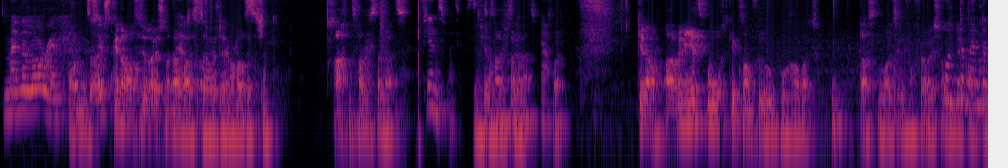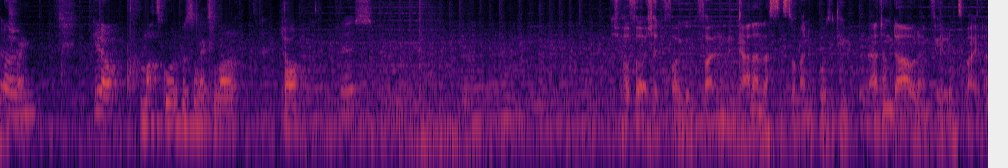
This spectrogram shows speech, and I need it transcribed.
The Mandalorian, guckt Und es euch genau, sichert euch einen Ja, Rabatt das auf ja Disney noch ein Plus. bisschen. 28. März. an. 24. 24. März? Ja. Sorry. Genau, aber wenn ihr jetzt bucht, gibt es noch einen Frühbuchrabatt. Das nur als Info für euch. Und The könnt ihr Mandalorian. Genau, macht's gut, bis zum nächsten Mal. Ciao. Tschüss. Hoffe, euch hat die Folge gefallen. Wenn ja, dann lasst uns doch eine positive Bewertung da oder empfehlt uns weiter.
